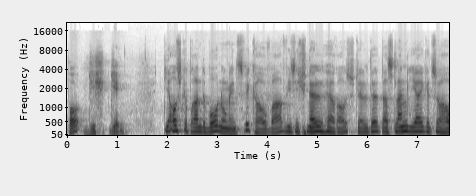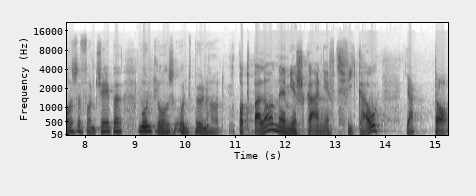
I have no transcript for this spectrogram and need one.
po dziś dzień. Die ausgebrannte Wohnung in Zwickau war, wie sich schnell herausstellte, das langjährige Zuhause von Zschäpe, Mundlos und Böhnhardt. Podpalone mieszkanie w Zwickau, jak to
